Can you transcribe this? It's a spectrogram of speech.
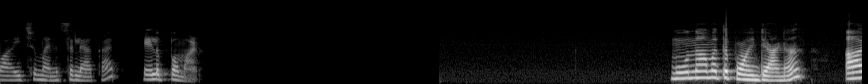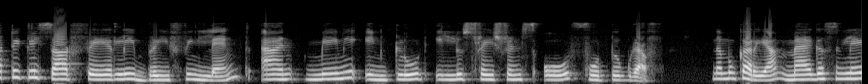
വായിച്ചു മനസ്സിലാക്കാൻ എളുപ്പമാണ്. മൂന്നാമത്തെ പോയിന്റ് ആണ്. Articles are fairly brief in length and many include illustrations or photograph നമുക്കറിയാം മാഗസിനിലെ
